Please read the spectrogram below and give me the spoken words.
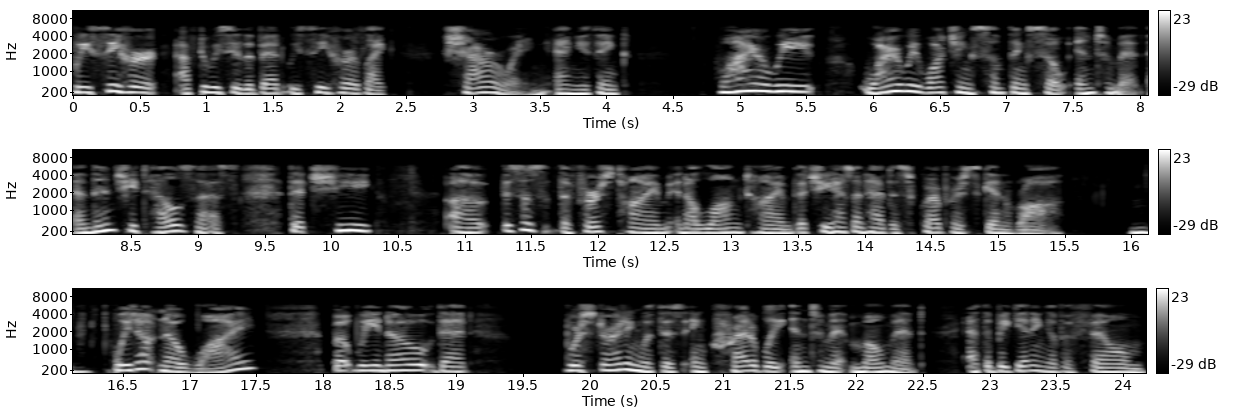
we see her, after we see the bed, we see her like showering, and you think, why are we why are we watching something so intimate? And then she tells us that she uh, this is the first time in a long time that she hasn't had to scrub her skin raw. We don't know why, but we know that we're starting with this incredibly intimate moment at the beginning of a film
